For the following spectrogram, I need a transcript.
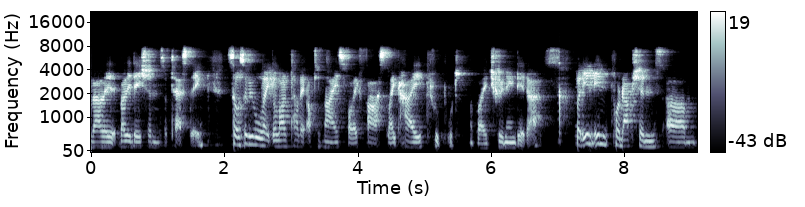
valid- validations of testing. So, so people like a lot of time they optimize for like fast, like high throughput of like training data. But in in productions, um,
